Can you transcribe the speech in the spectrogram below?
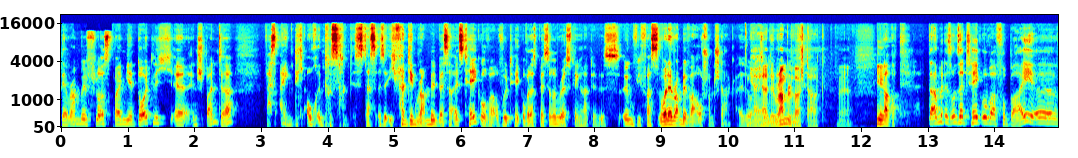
der Rumble floss bei mir deutlich äh, entspannter, was eigentlich auch interessant ist. Dass, also ich fand den Rumble besser als Takeover, obwohl Takeover das bessere Wrestling hatte. Das ist irgendwie fast. Aber der Rumble war auch schon stark. Also Ja, ja, der Rumble war stark. Ja. Ja, damit ist unser Takeover vorbei. Äh,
